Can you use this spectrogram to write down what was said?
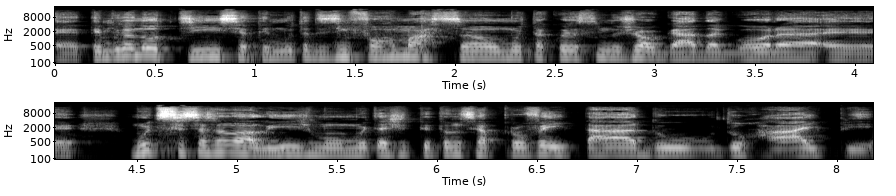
é, tem muita notícia, tem muita desinformação, muita coisa sendo jogada agora, é, muito sensacionalismo, muita gente tentando se aproveitar do, do hype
